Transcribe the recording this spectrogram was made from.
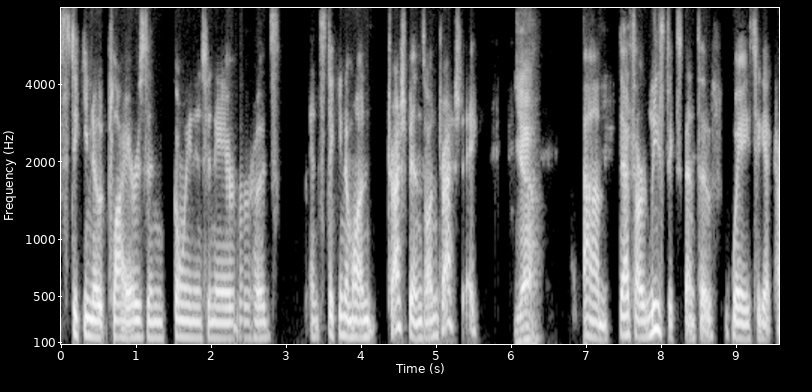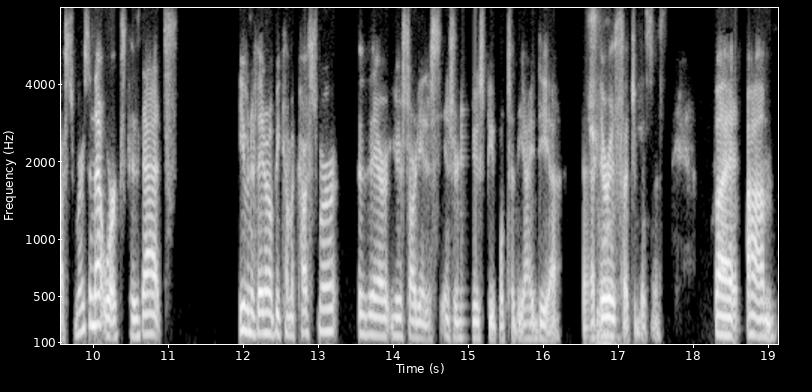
sticky note flyers and going into neighborhoods and sticking them on trash bins on trash day. Yeah. Um, that's our least expensive way to get customers. And that works because that's even if they don't become a customer, there you're starting to introduce people to the idea that sure. there is such a business. But um,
